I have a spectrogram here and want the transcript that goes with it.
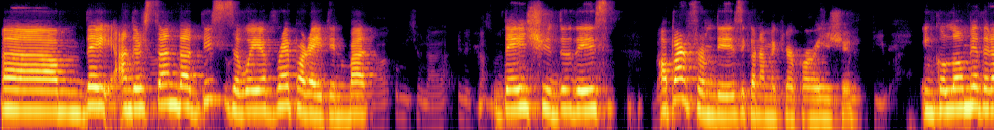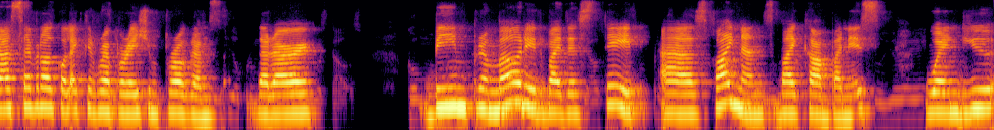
um, they understand that this is a way of reparating, but they should do this apart from this economic reparation. In Colombia, there are several collective reparation programs that are being promoted by the state as financed by companies when you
